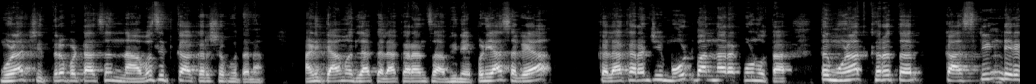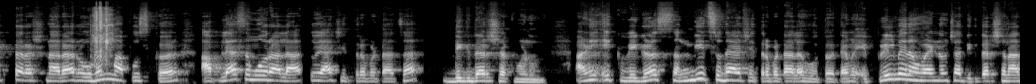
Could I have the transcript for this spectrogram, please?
मुळात चित्रपटाचं नावच इतकं आकर्षक होतं ना. आणि त्यामधल्या कलाकारांचा अभिनय. पण या सगळ्या कलाकारांची मोठ बांधणारा कोण होता? तर मुळात खरं तर कास्टिंग डिरेक्टर असणारा रोहन मापुसकर आपल्यासमोर आला तो या चित्रपटाचा दिग्दर्शक म्हणून. आणि एक वेगळं संगीत सुद्धा या चित्रपटाला होतं. त्यामुळे एप्रिल मे नव्याण्णवच्या दिग्दर्शनात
